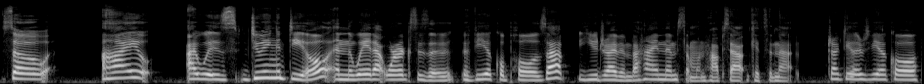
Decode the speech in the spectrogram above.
so I I was doing a deal, and the way that works is a, a vehicle pulls up, you drive in behind them, someone hops out, gets in that drug dealer's vehicle,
